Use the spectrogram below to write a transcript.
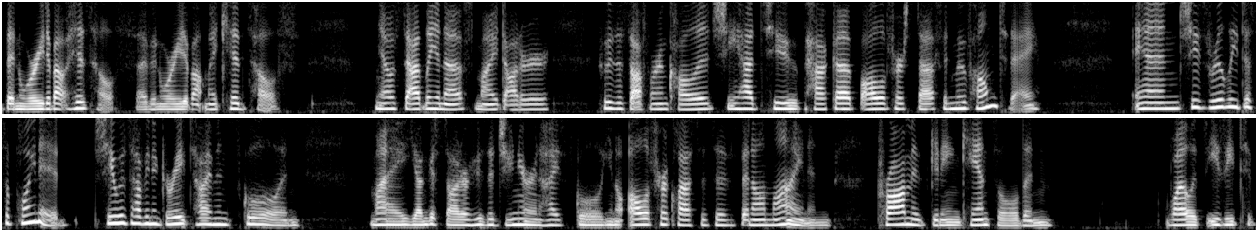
been worried about his health. I've been worried about my kids' health you know, sadly enough, my daughter, who's a sophomore in college, she had to pack up all of her stuff and move home today. And she's really disappointed. She was having a great time in school. And my youngest daughter, who's a junior in high school, you know, all of her classes have been online and prom is getting canceled. And while it's easy to,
